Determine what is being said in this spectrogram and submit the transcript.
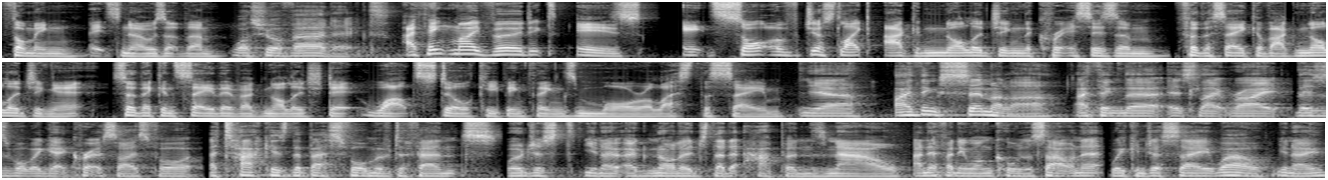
thumbing its nose at them? What's your verdict? I think my verdict is it's sort of just like acknowledging the criticism for the sake of acknowledging it so they can say they've acknowledged it whilst still keeping things more or less the same. Yeah, I think similar. I think that it's like, right, this is what we get criticized for. Attack is the best form of defense. We'll just, you know, acknowledge that it happens now. And if anyone calls us out on it, we can just say, well, you know,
